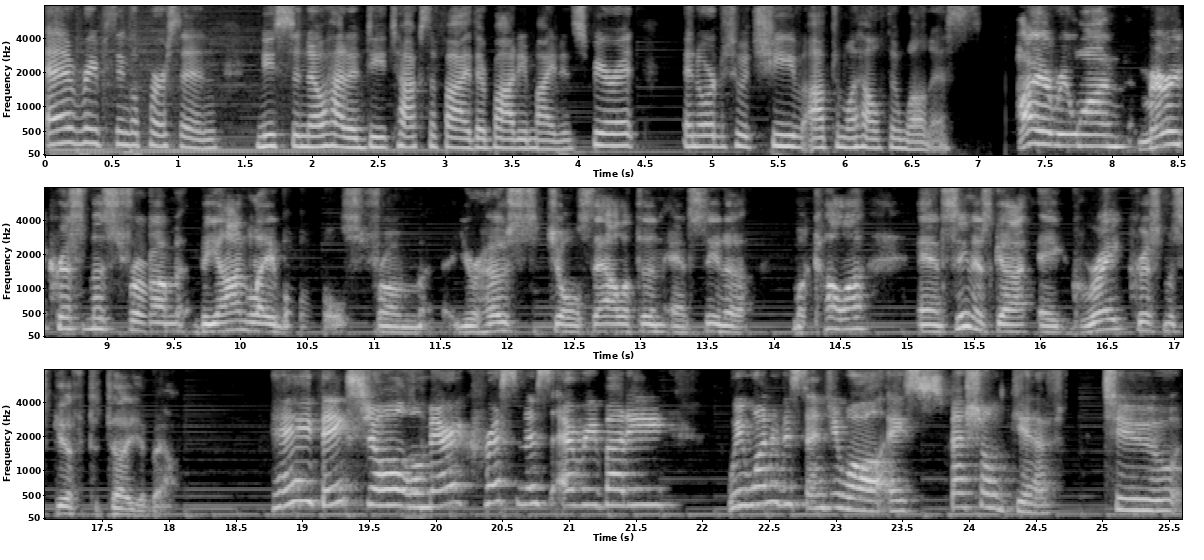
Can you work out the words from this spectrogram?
every single person needs to know how to detoxify their body, mind, and spirit in order to achieve optimal health and wellness. Hi, everyone. Merry Christmas from Beyond Labels from your hosts, Joel Salatin and Sina McCullough. And Sina's got a great Christmas gift to tell you about. Hey, thanks, Joel. Well, Merry Christmas, everybody. We wanted to send you all a special gift to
